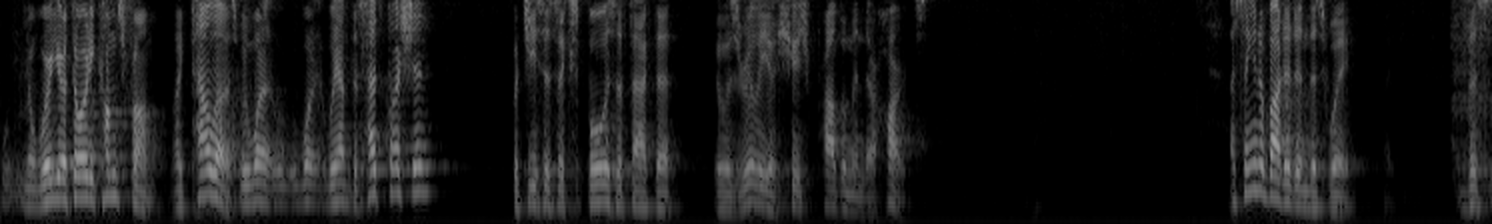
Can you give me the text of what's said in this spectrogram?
you know, where your authority comes from. Like, tell us. We want, we have this head question, but Jesus exposed the fact that it was really a huge problem in their hearts. I was thinking about it in this way. This,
